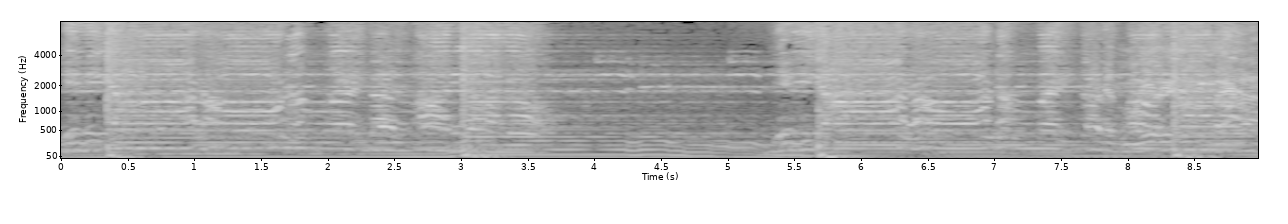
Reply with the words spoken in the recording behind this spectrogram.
இது யாரோ நம்மைகள் அறியாதோ? இது யாரோ நம்மை தடுமையாரோ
